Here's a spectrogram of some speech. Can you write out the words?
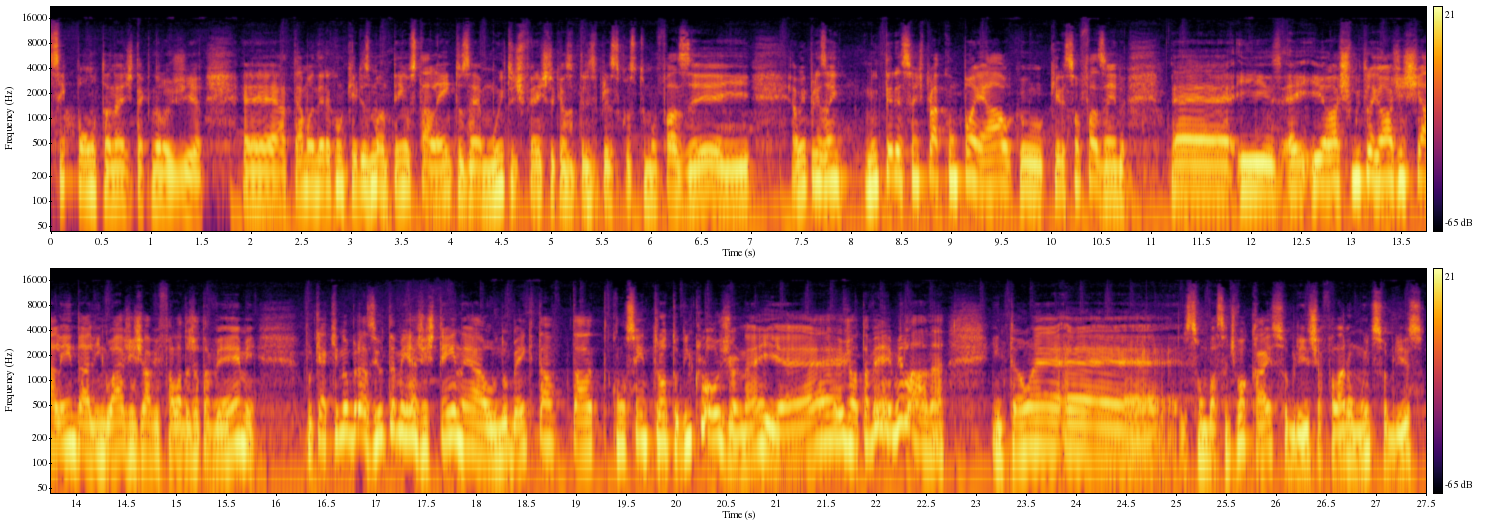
sem ponta né, de tecnologia. É, até a maneira com que eles mantêm os talentos é muito diferente do que as outras empresas costumam fazer e é uma empresa muito interessante para acompanhar o que, o que, eles estão fazendo. É, e, é, e, eu acho muito legal a gente ir além da linguagem Java e falar da JVM, porque aqui no Brasil também a gente tem, né, o Nubank tá, tá concentrou tudo em Clojure, né, e é JVM lá, né. Então é, é eles são bastante vocais sobre isso, já falaram muito sobre isso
